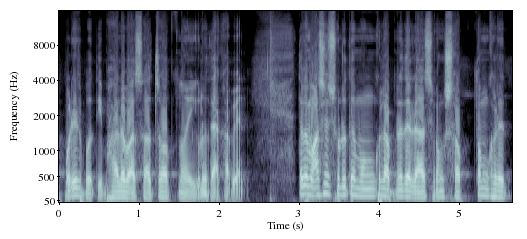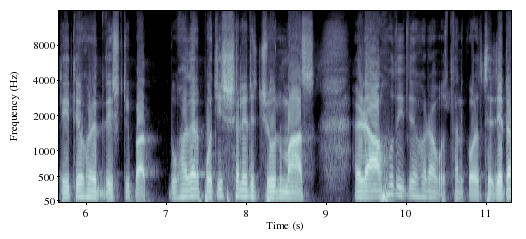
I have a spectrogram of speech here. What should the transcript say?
অপরের প্রতি ভালোবাসা, যত্ন এগুলো দেখাবেন। তবে মাসের শুরুতে মঙ্গল আপনাদের রাশি এবং সপ্তম ঘরের দ্বিতীয় ঘরের দৃষ্টিপাত দু হাজার পঁচিশ সালের জুন মাস রাহু দ্বিতীয় ঘরে অবস্থান করেছে, যেটা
